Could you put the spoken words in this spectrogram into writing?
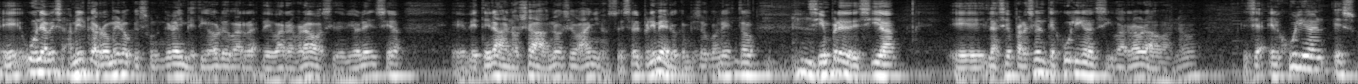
Eh, una vez, Amílcar Romero, que es un gran investigador de, barra- de barras bravas y de violencia, eh, veterano ya, ¿no? Lleva años, es el primero que empezó con esto, siempre decía eh, la separación entre hooligans y barra bravas, ¿no? Decía, el hooligan es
